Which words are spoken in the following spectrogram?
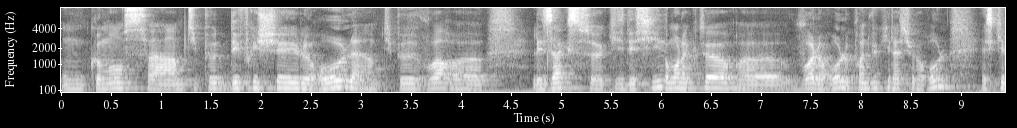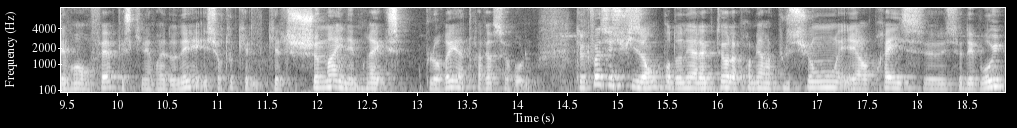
On commence à un petit peu défricher le rôle, à un petit peu voir euh, les axes qui se dessinent, comment l'acteur euh, voit le rôle, le point de vue qu'il a sur le rôle, est-ce qu'il aimerait en faire, qu'est-ce qu'il aimerait donner, et surtout quel, quel chemin il aimerait explorer à travers ce rôle. Quelquefois, c'est suffisant pour donner à l'acteur la première impulsion, et après, il se, se débrouille.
